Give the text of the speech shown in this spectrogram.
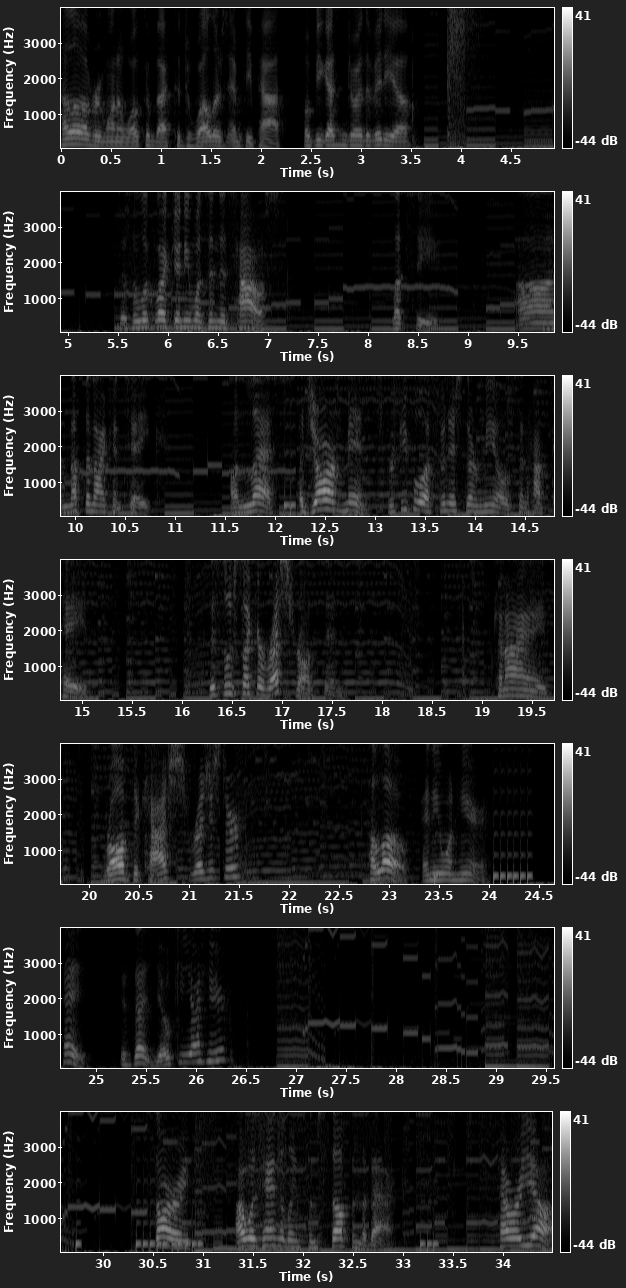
Hello everyone and welcome back to Dweller's Empty Path. Hope you guys enjoy the video. Doesn't look like anyone's in this house. Let's see. Uh, nothing I can take. Unless, a jar of mints for people who have finished their meals and have paid. This looks like a restaurant then. Can I rob the cash register? Hello, anyone here? Hey, is that Yoki I hear? Sorry, I was handling some stuff in the back. How are ya?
